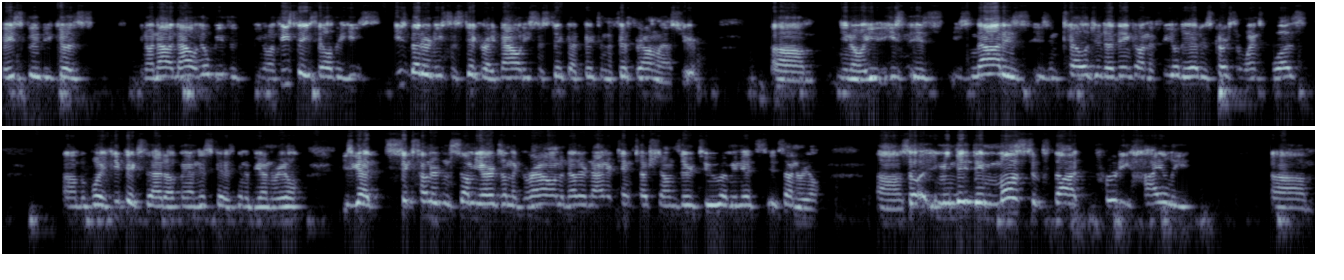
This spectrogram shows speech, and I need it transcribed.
basically because you know, now now he'll be the you know if he stays healthy, he's he's better than Easton Stick right now. And Easton Stick got picked in the fifth round last year. Um, you know, he, he's, he's he's not as, as intelligent, I think, on the field yet as Carson Wentz was. Um, but boy, if he picks that up, man, this guy's going to be unreal. He's got 600 and some yards on the ground, another nine or 10 touchdowns there too. I mean, it's it's unreal. Uh, so I mean, they, they must have thought pretty highly um,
